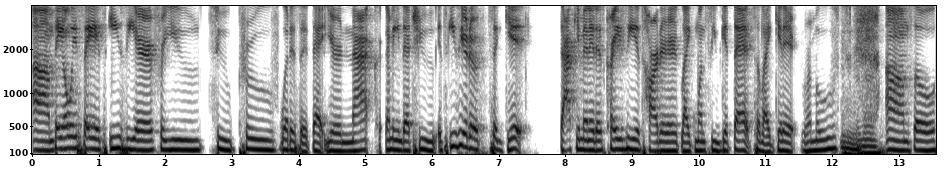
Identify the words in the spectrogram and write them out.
um, they always say it's easier for you to prove what is it that you're not I mean that you it's easier to to get documented as crazy. It's harder like once you get that to like get it removed. Mhm. Um, so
